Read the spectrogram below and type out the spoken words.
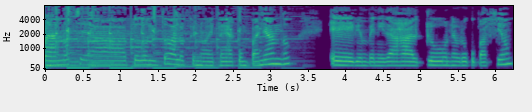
Buenas noches a todos y todas los que nos estáis acompañando. Eh, bienvenidas al Club Neuroocupación.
